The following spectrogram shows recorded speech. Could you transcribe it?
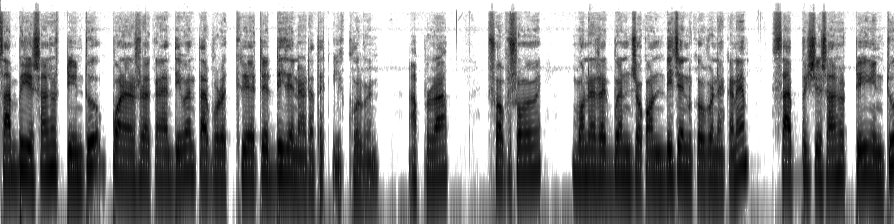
ছাব্বিশশো সাতষট্টি ইন্টু পনেরোশো এখানে দিবেন, তারপরে ক্রিয়েটেড ডিজাইন এটাতে ক্লিক করবেন। আপনারা সবসময় মনে রাখবেন, যখন ডিজাইন করবেন এখানে, ছাব্বিশশো সাতষট্টি ইন্টু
